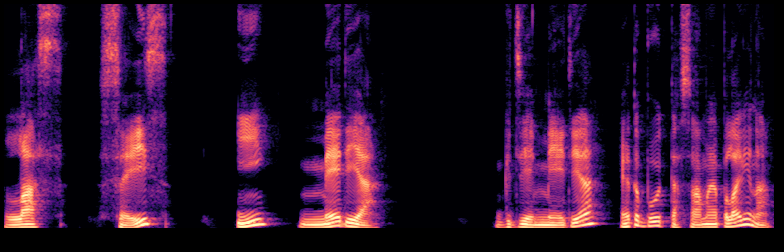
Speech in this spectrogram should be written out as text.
Las seis и media. Где media – это будет та самая половина.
